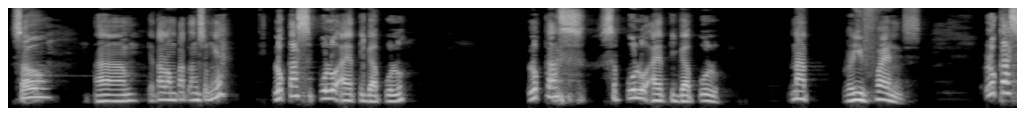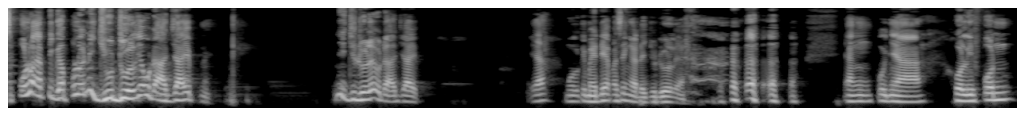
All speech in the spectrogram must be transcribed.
So, um, kita lompat langsung ya. Lukas 10 ayat 30. Lukas 10 ayat 30. Not revenge. Lukas 10 ayat 30 ini judulnya udah ajaib nih. Ini judulnya udah ajaib. Ya, multimedia pasti nggak ada judulnya. Yang punya Holy Phone,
